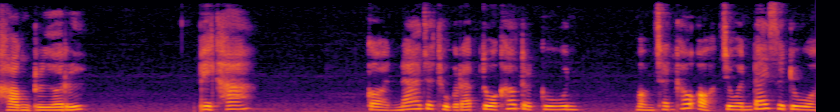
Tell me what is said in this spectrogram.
ทางเรือหรือ เพคะ ก่อนหน้าจะถูกรับตัวเข้าตระกูล หม่อมฉันเข้าออกจวนได้สะดวก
